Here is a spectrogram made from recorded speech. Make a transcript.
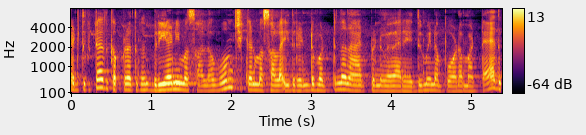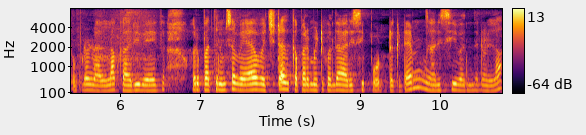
எடுத்துக்கிட்டு அதுக்கப்புறம் அதுக்கு வந்து பிரியாணி மசாலாவும் சிக்கன் மசாலா. இது ரெண்டு மட்டும்தான் நான் ஆட் பண்ணுவேன். வேறு எதுவுமே நான் போட மாட்டேன். அதுக்கப்புறம் நல்லா கறி வேக ஒரு பத்து நிமிஷம் வேக வச்சுட்டு அதுக்கப்புறமேட்டுக்கு வந்து அரிசி போட்டுக்கிட்டேன். அரிசி வந்து நல்லா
